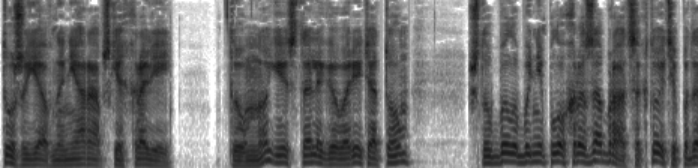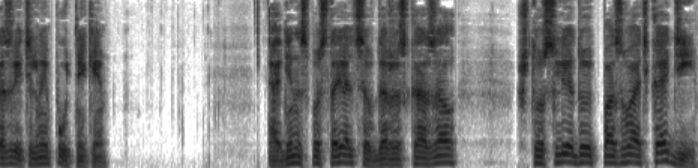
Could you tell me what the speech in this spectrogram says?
тоже явно не арабских кровей, то многие стали говорить о том, что было бы неплохо разобраться, кто эти подозрительные путники. Один из постояльцев даже сказал, что следует позвать Кади,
